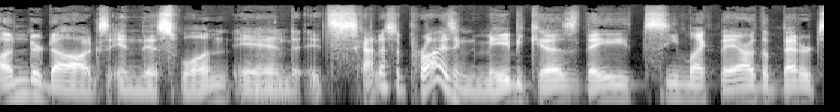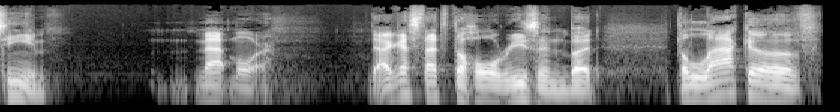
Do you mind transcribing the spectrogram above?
underdogs in this one, and it's kind of surprising to me because they seem like they are the better team. Matt Moore. I guess that's the whole reason, but the lack of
